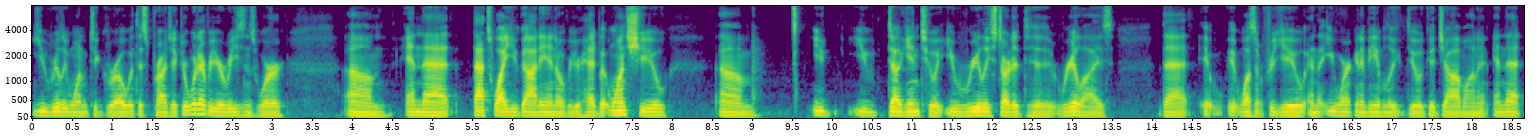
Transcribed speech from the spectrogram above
you really wanted to grow with this project or whatever your reasons were. Um, and that that's why you got in over your head. But once you, um, you, you dug into it, you really started to realize that it, it wasn't for you and that you weren't going to be able to do a good job on it. And that,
